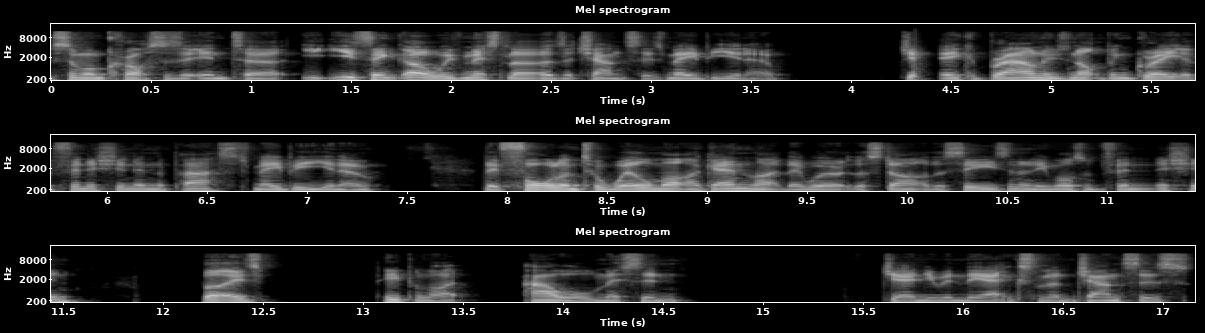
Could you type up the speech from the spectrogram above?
someone crosses it into. You think, oh, we've missed loads of chances. Maybe you know, Jacob Brown, who's not been great at finishing in the past. Maybe you know, they've fallen to Wilmot again, like they were at the start of the season, and he wasn't finishing. But it's people like Powell missing genuinely excellent chances.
